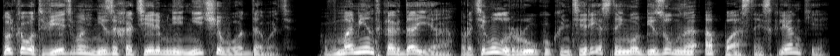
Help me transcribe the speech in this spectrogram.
Только вот ведьмы не захотели мне ничего отдавать. В момент, когда я протянул руку к интересной, но безумно опасной склянке,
